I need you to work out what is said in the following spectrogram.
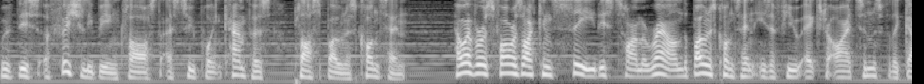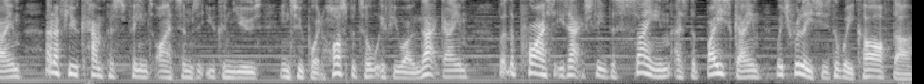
with this officially being classed as Two Point Campus plus bonus content. However, as far as I can see this time around, the bonus content is a few extra items for the game and a few campus themed items that you can use in Two Point Hospital if you own that game, but the price is actually the same as the base game which releases the week after.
